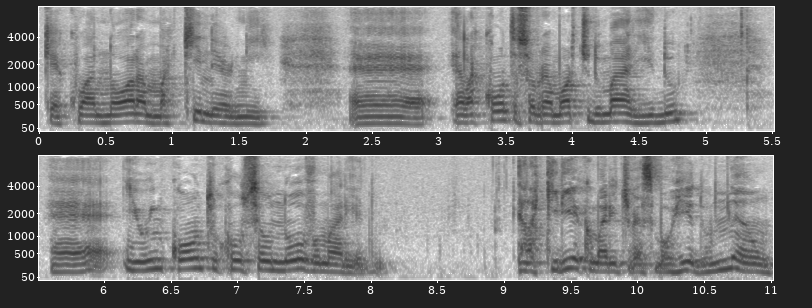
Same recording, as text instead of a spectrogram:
que é com a Nora McInerney. É, ela conta sobre a morte do marido é, e o encontro com o seu novo marido. Ela queria que o marido tivesse morrido? Não.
